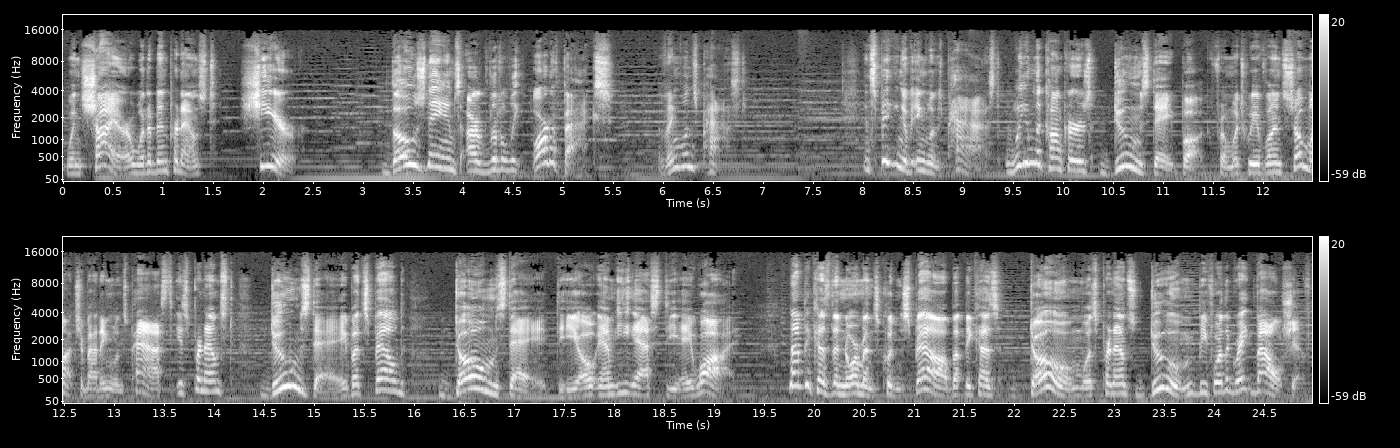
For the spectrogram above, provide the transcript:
when shire would have been pronounced sheer. Those names are literally artifacts of England's past. And speaking of England's past, William the Conqueror's Doomsday Book, from which we have learned so much about England's past, is pronounced Doomsday, but spelled Domesday, D O M E S D A Y. Not because the Normans couldn't spell, but because dome was pronounced doom before the great vowel shift.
